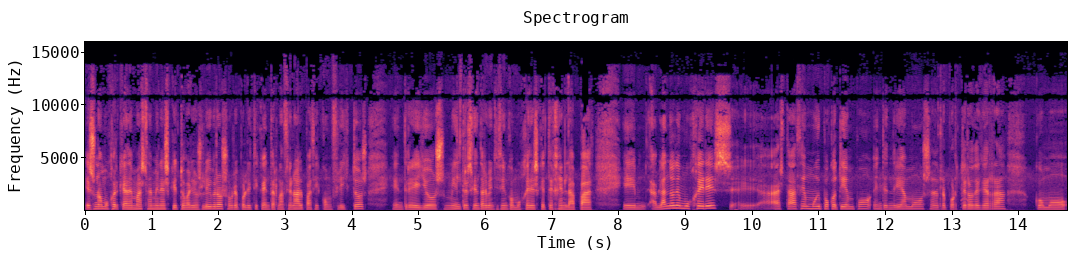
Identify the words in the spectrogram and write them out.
Es una mujer que además también ha escrito varios libros sobre política internacional, paz y conflictos, entre ellos 1.325 mujeres que tejen la paz. Eh, hablando de mujeres, eh, hasta hace muy poco tiempo entendríamos el reportero de guerra como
